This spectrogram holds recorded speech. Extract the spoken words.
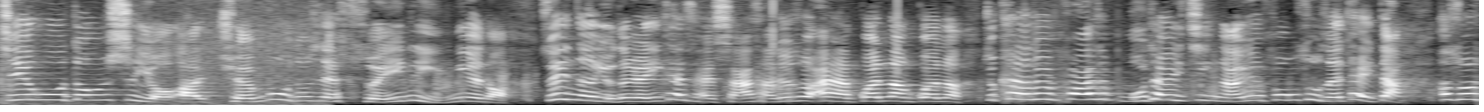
几乎都是有啊，全部都是在水里面哦。所以呢，有的人一开始还傻傻就说，哎呀，关浪关浪，就看到这发现不对劲啊，因为风速实在太大。他说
